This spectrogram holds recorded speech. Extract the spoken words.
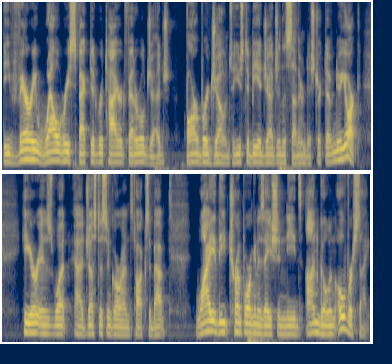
the very well respected retired federal judge, Barbara Jones, who used to be a judge in the Southern District of New York. Here is what uh, Justice Engoron talks about why the Trump organization needs ongoing oversight.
